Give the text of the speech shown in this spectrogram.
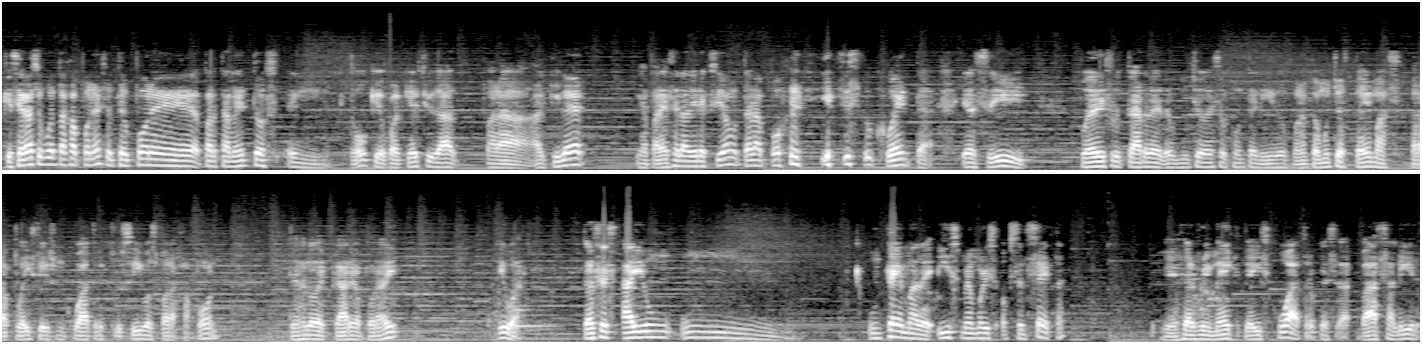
que se haga su cuenta japonesa, usted pone apartamentos en Tokio, cualquier ciudad para alquiler y aparece la dirección, usted la pone y hace su cuenta. Y así puede disfrutar de, de muchos de esos contenidos, por ejemplo muchos temas para PlayStation 4 exclusivos para Japón, usted lo descarga por ahí. Bueno, entonces hay un, un, un tema de East Memories of Z y es el remake de East 4 que va a salir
